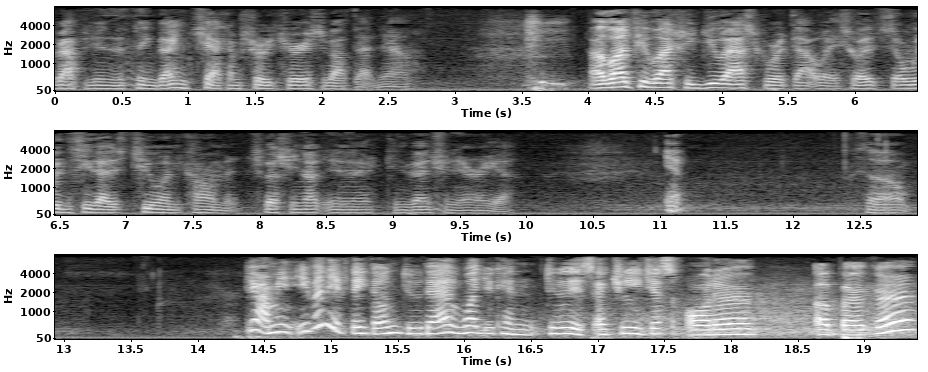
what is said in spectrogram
wrap it in the thing. But I can check. I'm sort of curious about that now. A lot of people actually do ask for it that way, so it's, I wouldn't see that as too uncommon, especially not in a convention area. Yep. So, Yeah, I mean, even if they don't do that, what you can do is actually just order a burger.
